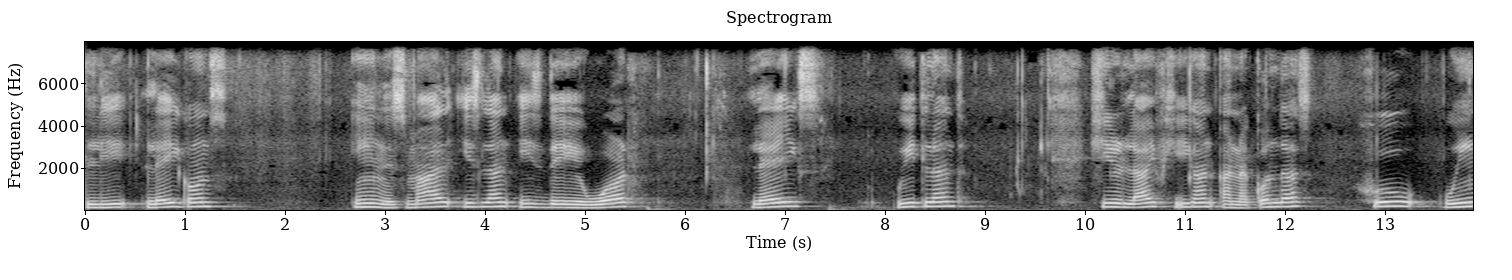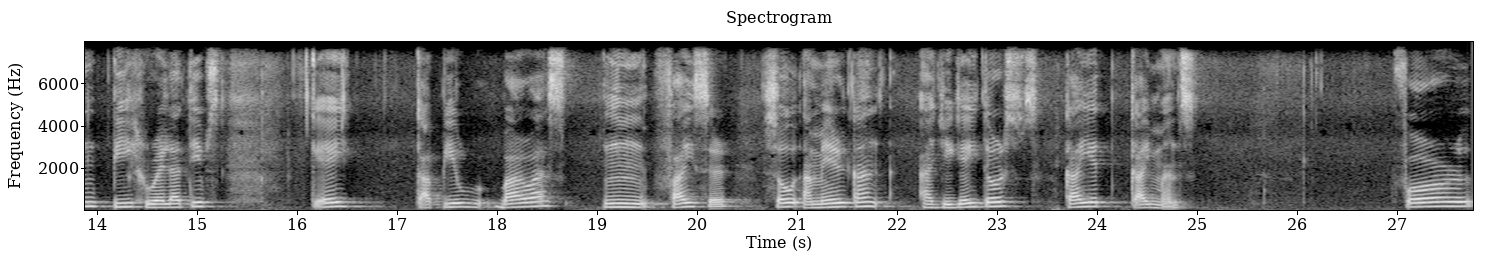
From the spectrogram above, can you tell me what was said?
lagoons in small islands is the world's largest wetland. Here live giant anacondas, two-winged pig relatives, key capybaras, in Fisher, South American alligators, called caimans. For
